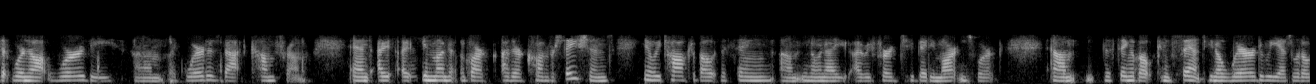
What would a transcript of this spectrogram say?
that we're not worthy. Um, like where does that come from? And I, I, in one of our other conversations, you know, we talked about the thing, um, you know, and I, I referred to Betty Martin's work, um, the thing about consent. You know, where do we as little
